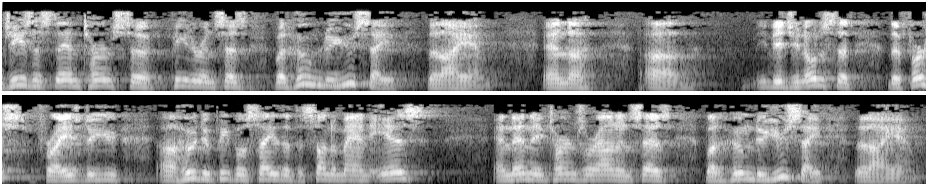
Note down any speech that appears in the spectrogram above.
Jesus then turns to Peter and says, "But whom do you say that I am?" And uh, uh, did you notice that the first phrase, do you, uh, who do people say that the Son of Man is? And then he turns around and says, but whom do you say that I am?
